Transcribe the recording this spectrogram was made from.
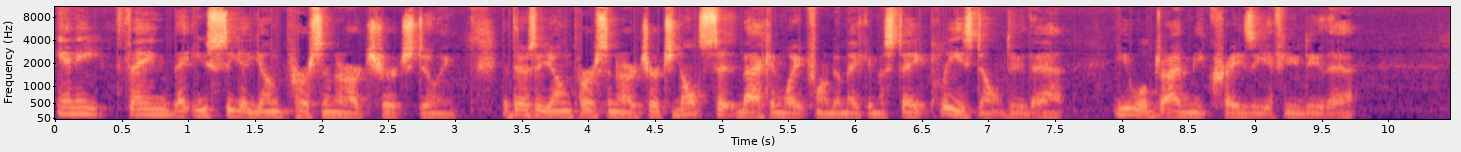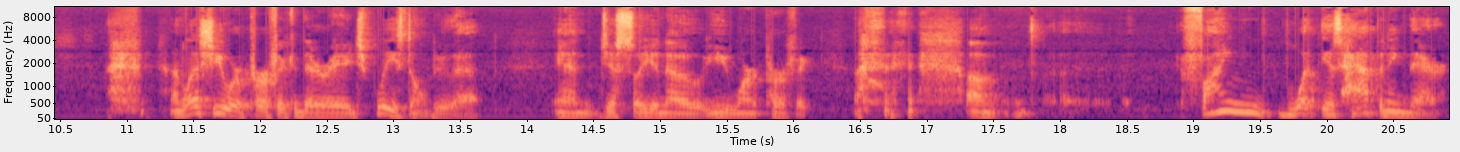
Anything that you see a young person in our church doing, if there's a young person in our church, don't sit back and wait for him to make a mistake. Please don't do that. You will drive me crazy if you do that. Unless you were perfect at their age, please don't do that. And just so you know, you weren't perfect. um, find what is happening there.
